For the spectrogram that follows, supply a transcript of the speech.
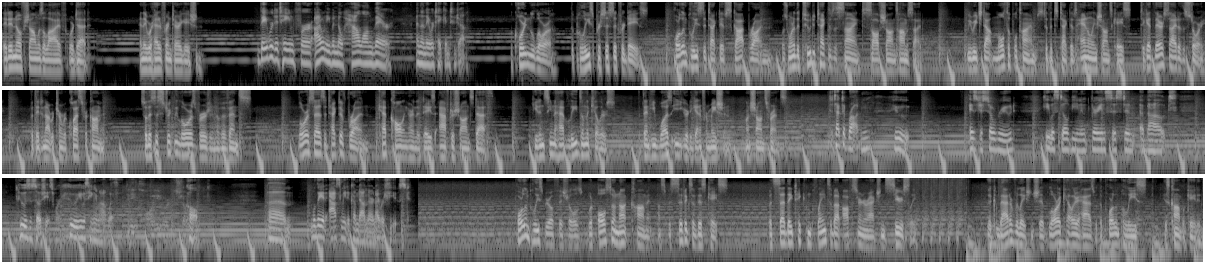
They didn't know if Sean was alive or dead, and they were headed for interrogation. They were detained for I don't even know how long there, and then they were taken to jail. According to Laura, the police persisted for days. Portland police detective Scott Broughton was one of the two detectives assigned to solve Sean's homicide. We reached out multiple times to the detectives handling Sean's case to get their side of the story, but they did not return requests for comment. So this is strictly Laura's version of events. Laura says Detective Broughton kept calling her in the days after Sean's death. He didn't seem to have leads on the killers, but then he was eager to get information on Sean's friends. Detective Broughton, who is just so rude, he was still being very insistent about who his associates were, who he was hanging out with. Did he call you or show Called. Um, well, they had asked me to come down there, and I refused. Portland Police Bureau officials would also not comment on specifics of this case, but said they take complaints about officer interactions seriously. The combative relationship Laura Kealiher has with the Portland police is complicated.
